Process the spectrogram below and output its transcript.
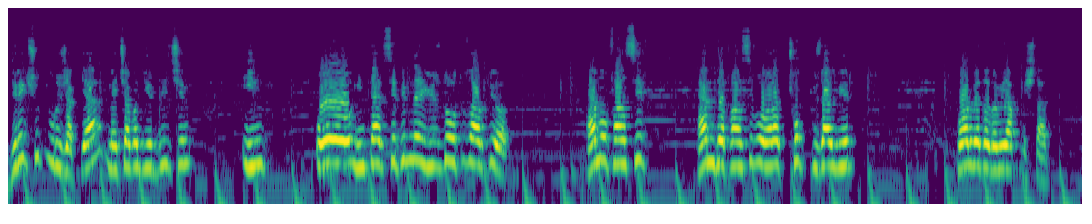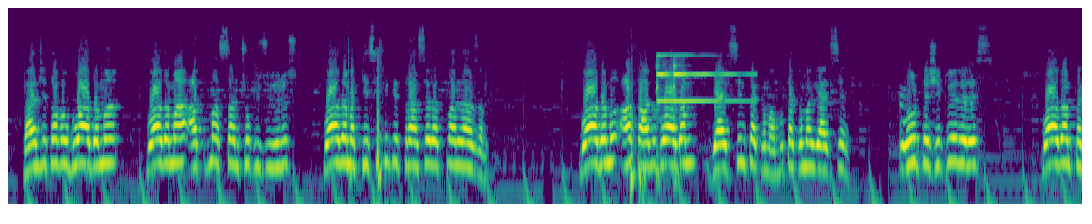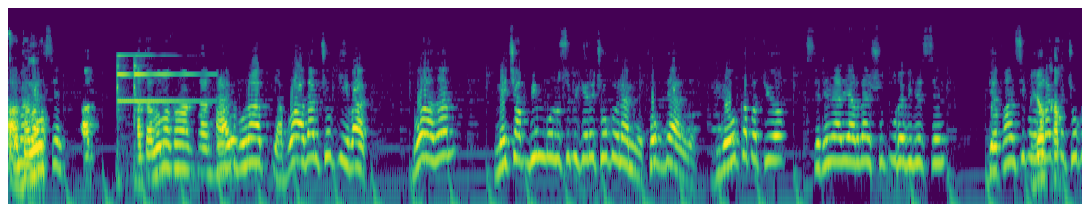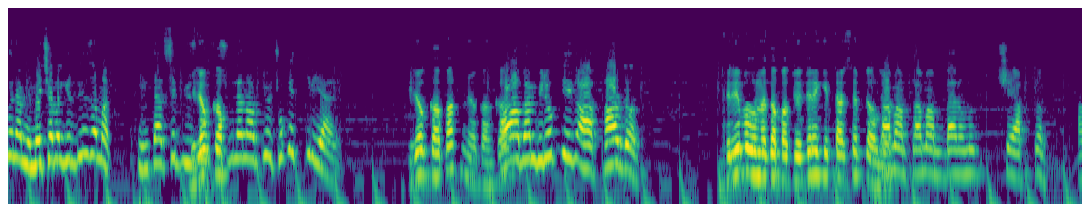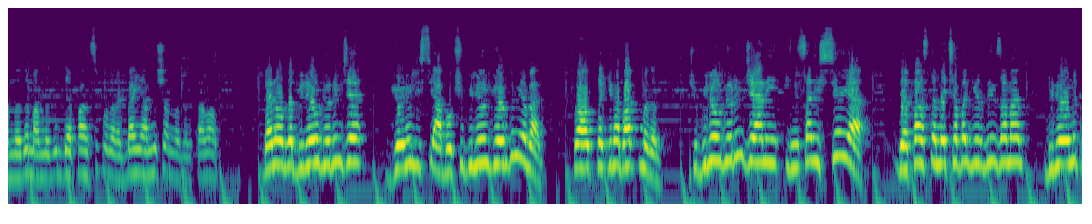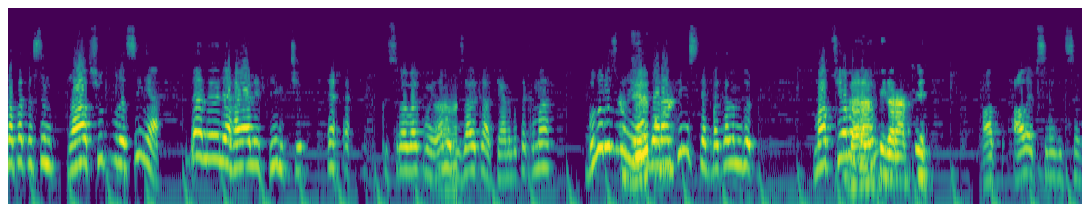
direkt şut vuracak ya. Matchup'a girdiği için in, o intercept'in de %30 artıyor. Hem ofansif hem defansif olarak çok güzel bir forvet adamı yapmışlar. Bence Tafa bu adamı bu adama atmazsan çok üzülürüz. Bu adama kesinlikle transfer atman lazım. Bu adamı at abi bu adam gelsin takıma. Bu takıma gelsin. Uğur teşekkür ederiz. Bu adam takıma Atalım. gelsin. Atalım o zaman kanka. Abi bunu at. Ya bu adam çok iyi bak. Bu adam matchup win bonusu bir kere çok önemli. Çok değerli. Bloğu kapatıyor. İstediğin her yerden şut vurabilirsin. Defansif Blok olarak da çok önemli. Matchup'a girdiğin zaman intercept %30 Blok kap- falan artıyor. Çok etkili yani. Blok kapatmıyor kanka. Aa ben blok diye... Aa pardon. Dribble'ını kapatıyor. Direkt intercept alıyor. Tamam tamam ben onu şey yaptım. Anladım anladım. Defansif olarak ben yanlış anladım tamam. Ben orada bloğu görünce gönül ya bak şu bloğu gördüm ya ben. Şu alttakine bakmadım. Şu bloğu görünce yani insan istiyor ya defansla matchup'a girdiğin zaman bloğunu kapatasın, rahat şut vurasın ya. Ben öyle hayal ettiğim için. Kusura bakmayın ama güzel kart. Yani bu takıma buluruz bunu ya. Garanti mi step? Bakalım dur. Matsu'ya bakalım. Garanti garanti. At, al hepsini gitsin.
